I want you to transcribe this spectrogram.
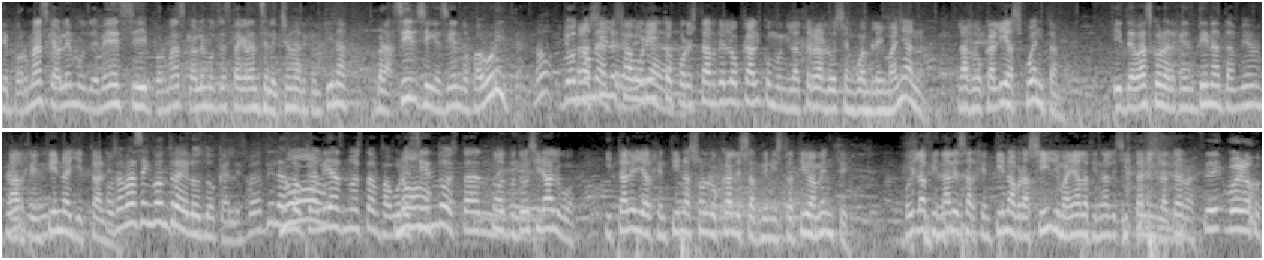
que por más que hablemos de Messi, por más que hablemos de esta gran selección argentina, Brasil sigue siendo favorita, ¿no? Yo no me Brasil es favorito por estar de local como Inglaterra lo es en Wembley mañana. Las localías cuentan. Y te vas con Argentina también, Fer? Argentina y Italia. O sea, vas en contra de los locales. Para ti las No, localías no están favoreciendo, no, están... No, te voy a decir eh, algo. Italia y Argentina son locales administrativamente. Hoy la final es Argentina-Brasil y mañana la final es Italia-Inglaterra. Sí, bueno,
